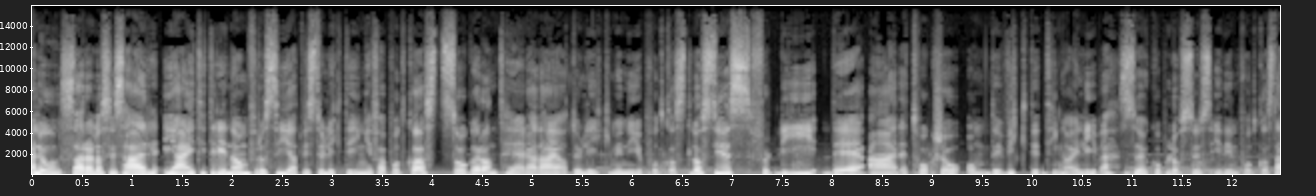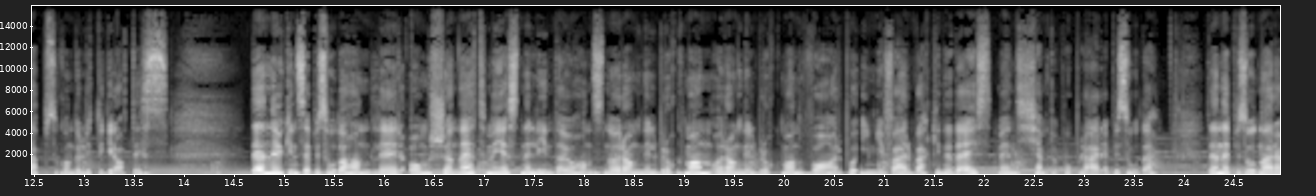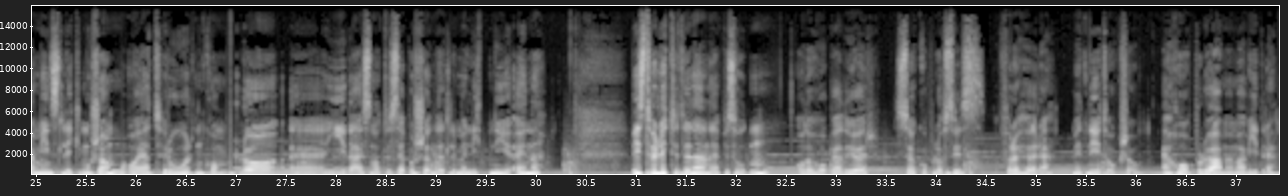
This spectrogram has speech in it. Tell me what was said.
Hallo, Sara Lossis her. Jeg titter innom for å si at hvis du likte Ingefær podkast, så garanterer jeg deg at du liker min nye podkast Lossius, fordi det er et talkshow om de viktige tinga i livet. Søk opp Lossius i din podkastapp, så kan du lytte gratis. Denne ukens episode handler om skjønnhet, med gjestene Linda Johansen og Ragnhild Brochmann. Og Ragnhild Brochmann var på Ingefær back in the days med en kjempepopulær episode. Denne episoden er minst like morsom, og jeg tror den kommer til å eh, gi deg sånn at du ser på skjønnhet med litt nye øyne. Hvis du vil lytte til denne episoden, og det håper jeg du gjør, søk opp Lossis for å høre mitt nye talkshow. Jeg håper du er med meg videre.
